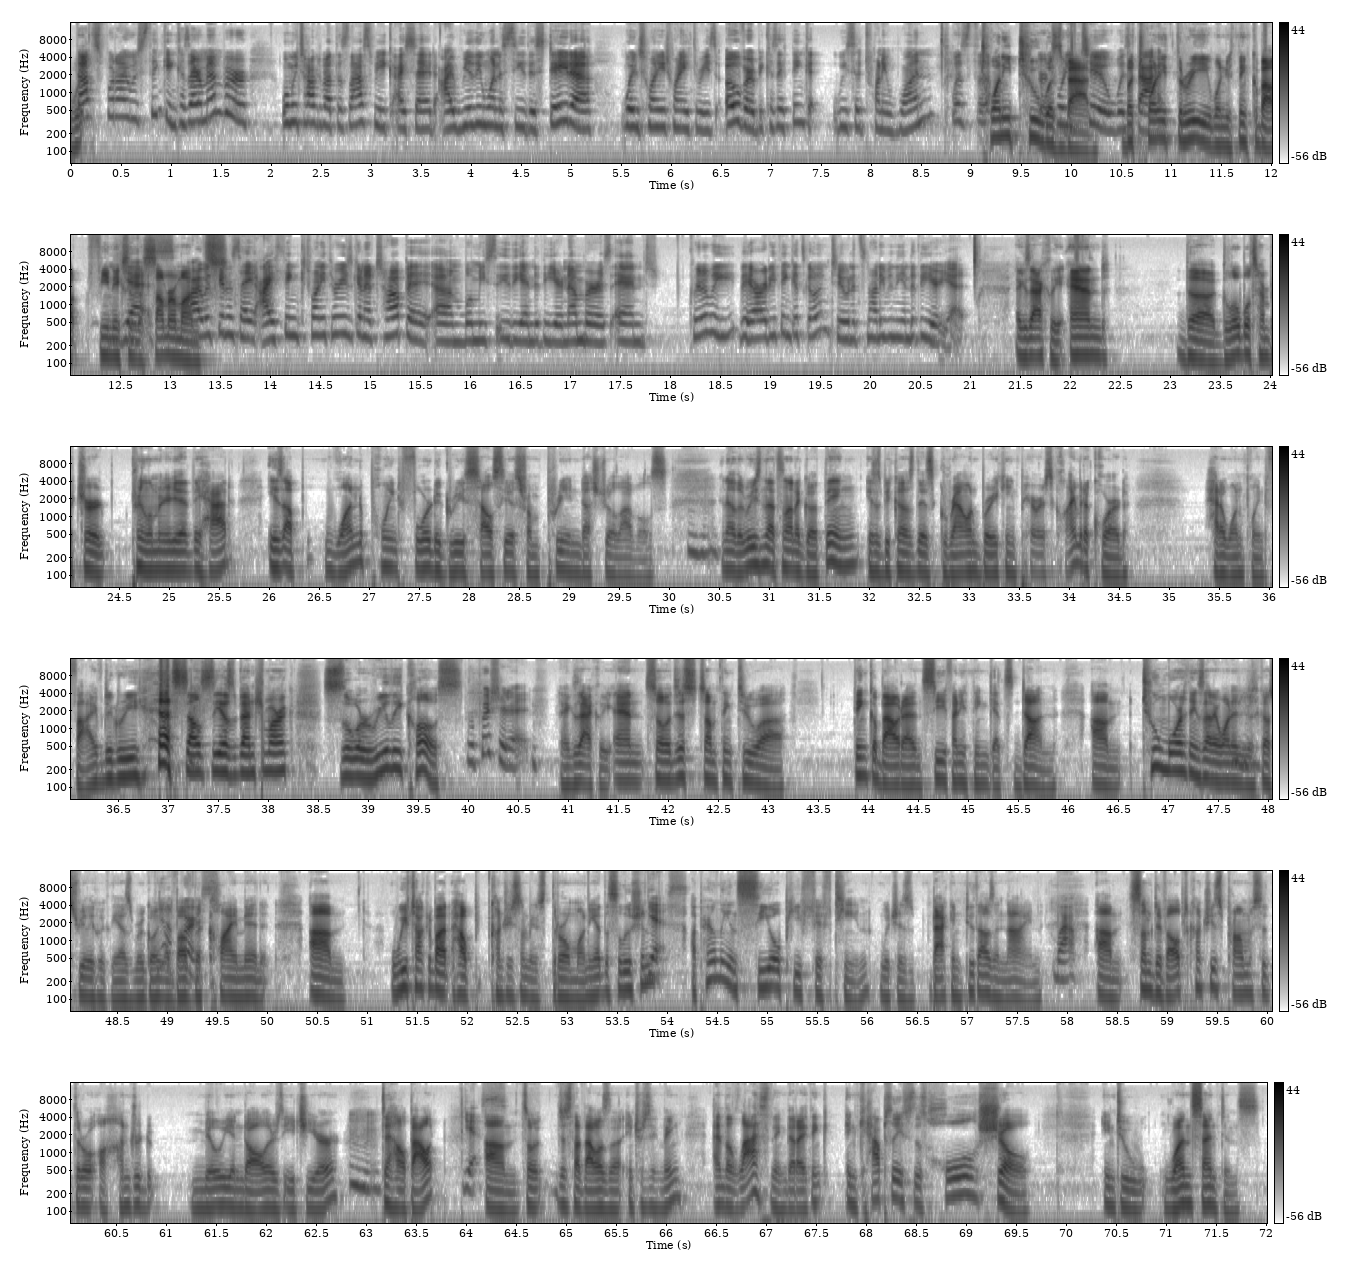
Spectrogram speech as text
Wh- That's what I was thinking because I remember when we talked about this last week, I said I really want to see this data when 2023 is over because I think we said 21 was the 22 or was bad, was but bad. 23, when you think about Phoenix in the summer months, I was gonna say I think 23 is gonna top it um, when we see the end of the year numbers, and clearly they already think it's going to, and it's not even the end of the year yet. Exactly. And the global temperature preliminary that they had is up 1.4 degrees Celsius from pre industrial levels. Now, the reason that's not a good thing is because this groundbreaking Paris Climate Accord had a 1.5 degree Celsius benchmark. So we're really close. We're pushing it. Exactly. And so just something to uh, think about it and see if anything gets done. Um, two more things that I wanted to discuss really quickly as we're going Mm-hmm. Yeah, above the climate. Um, we've talked about how p- countries sometimes throw money at the solution. Yes. Apparently, in COP15, which is back in 2009, Wow. um, some developed countries promised to throw $100 million each year Mm-hmm. to help out. Yes. Um, so just thought that was an interesting thing. And the last thing that I think encapsulates this whole show into one sentence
